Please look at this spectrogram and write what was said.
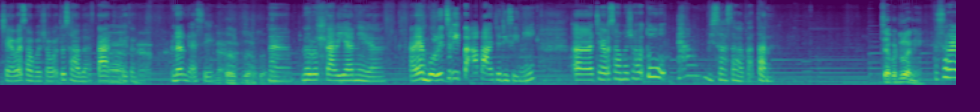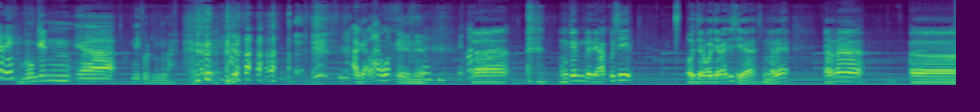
cewek sama cowok tuh sahabatan Nah, gitu. benar. Bener nggak sih? Benar. Betul, betul, betul. Nah, menurut kalian nih ya, kalian boleh cerita apa aja di sini? Eh, cewek sama cowok tuh emang bisa sahabatan? Siapa duluan nih? Terserah deh. Mungkin ya Niko dulu lah. Agak lawak ya ini. Eh, mungkin dari aku sih wajar-wajar aja sih ya sebenarnya karena eh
